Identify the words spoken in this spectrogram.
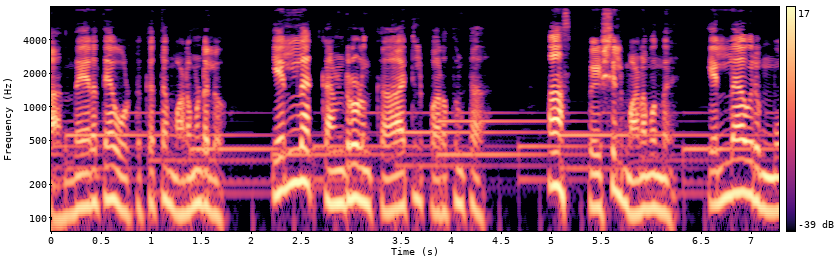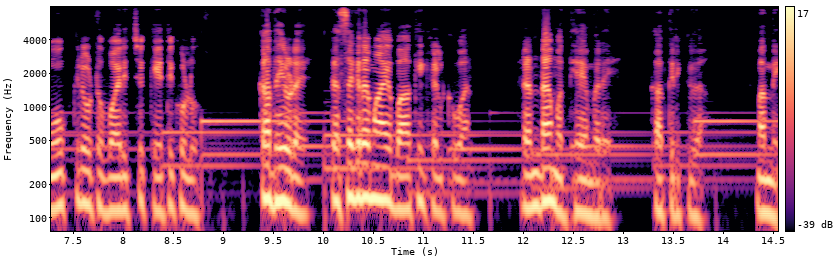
അന്നേരത്തെ ആ ഒട്ടുക്കത്തെ മണമുണ്ടല്ലോ. എല്ലാ കൺട്രോളും കാറ്റിൽ പറത്തുണ്ടാ ആ സ്പെഷ്യൽ മണമൊന്ന് എല്ലാവരും മൂക്കിലോട്ട് വലിച്ചു കയറ്റിക്കൊള്ളൂ. കഥയുടെ രസകരമായ ബാക്കി കേൾക്കുവാൻ രണ്ടാം അധ്യായം വരെ കാത്തിരിക്കുക. നന്ദി.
